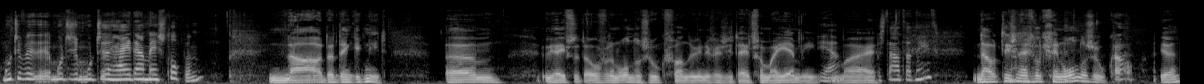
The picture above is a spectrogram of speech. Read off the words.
Moeten, we, moeten, ze, moeten hij daarmee stoppen? Nou, dat denk ik niet. Ehm, u heeft het over een onderzoek van de Universiteit van Miami. Ja, maar... bestaat dat niet? Nou, het is eigenlijk geen onderzoek. Oh. Ja?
